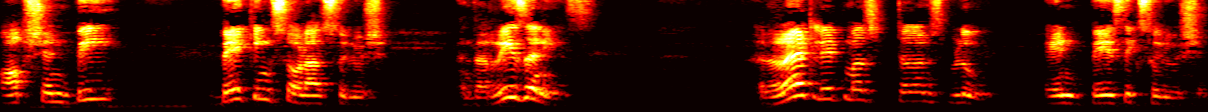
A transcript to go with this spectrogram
option B, baking soda solution. And the reason is red litmus turns blue in basic solution.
